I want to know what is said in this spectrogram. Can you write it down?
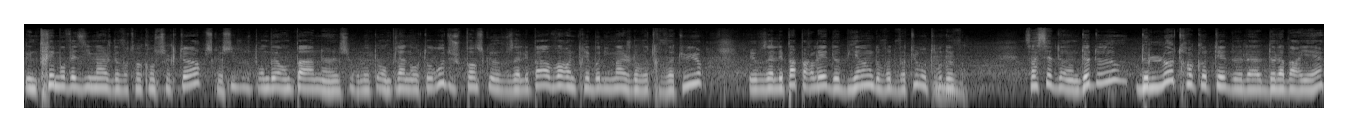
une très mauvaise image de votre constructeur parce que si vous tombez en panne sur l'auto- en pleine autoroute, je pense que vous n'allez pas avoir une très bonne image de votre voiture et vous n'allez pas parler de bien de votre voiture autour de vous. Ça c'est d'un. De deux, de l'autre côté de la, de la barrière,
